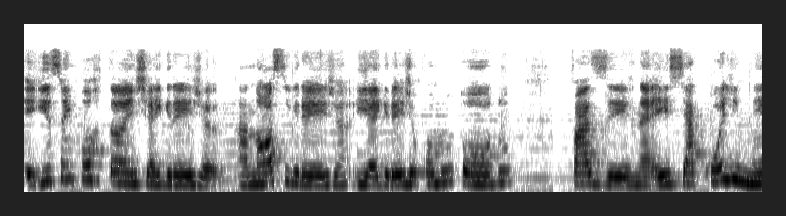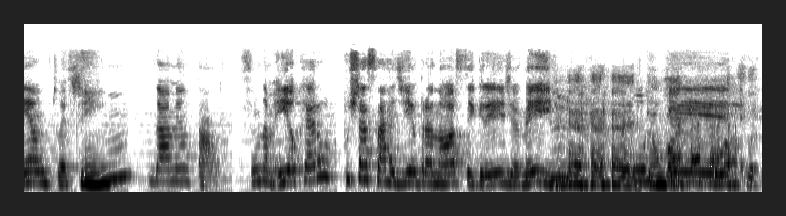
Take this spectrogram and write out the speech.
E Isso é importante a igreja, a nossa igreja e a igreja como um todo fazer, né? Esse acolhimento é Sim. fundamental. Fundam- E eu quero puxar sardinha para nossa igreja mesmo, então vai Porque-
